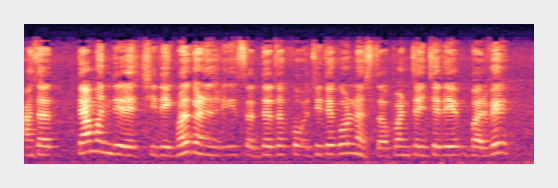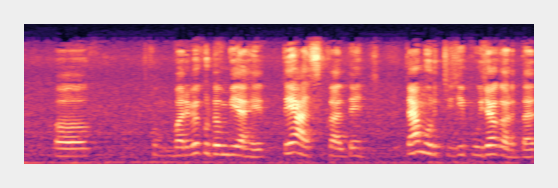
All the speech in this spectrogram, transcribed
आता त्या मंदिराची देखभाल करण्यासाठी सध्या तर को- तिथे कोण नसतं पण त्यांचे ते बर्वे बर्वे कुटुंबीय आहेत ते आजकाल ते त्या मूर्तीची पूजा करतात.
